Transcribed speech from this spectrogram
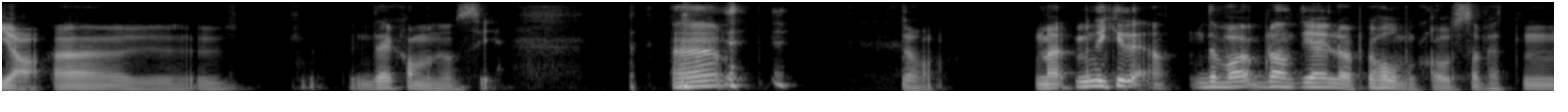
Ja, øh, det kan man jo si. Eh, så. Men, men ikke det. det var blant, jeg løp i Holmenkollstafetten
